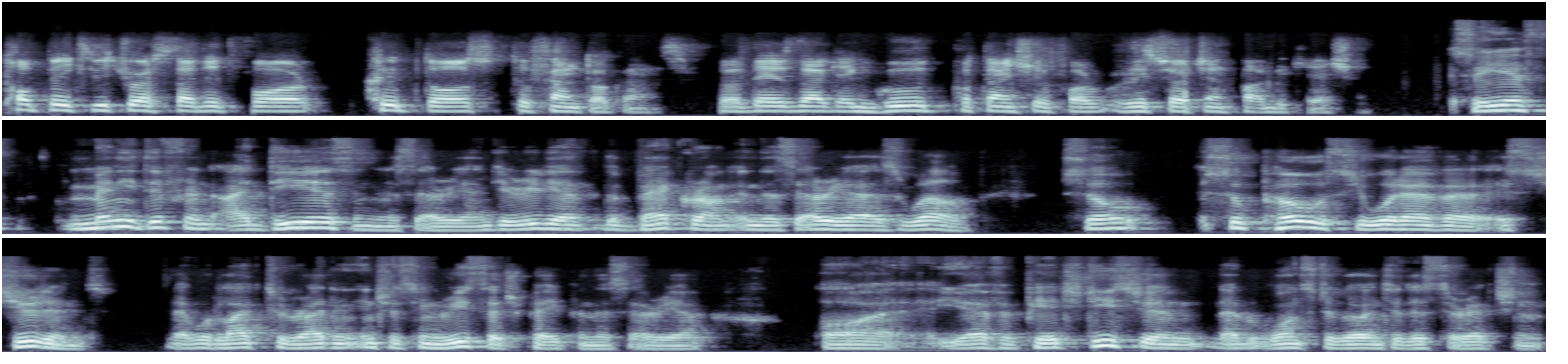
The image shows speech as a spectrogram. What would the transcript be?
topics which were studied for cryptos to fan tokens. So there's like a good potential for research and publication. So you have many different ideas in this area and you really have the background in this area as well. So suppose you would have a, a student that would like to write an interesting research paper in this area, or you have a PhD student that wants to go into this direction.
